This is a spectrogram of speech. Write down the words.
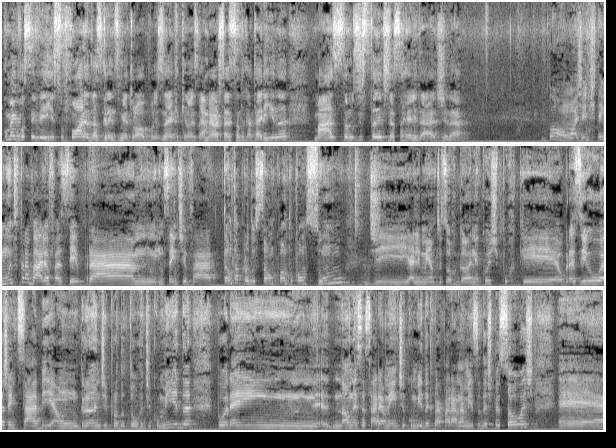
Como é que você vê isso fora das grandes metrópoles, né? Que aqui nós, é a maior cidade de Santa Catarina, mas estamos distantes dessa realidade, né? Bom, a gente tem muito trabalho a fazer para hum, incentivar tanto a produção quanto o consumo de alimentos orgânicos, porque o Brasil, a gente sabe, é um grande produtor de comida, porém não necessariamente comida que vai parar na mesa das pessoas. É,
